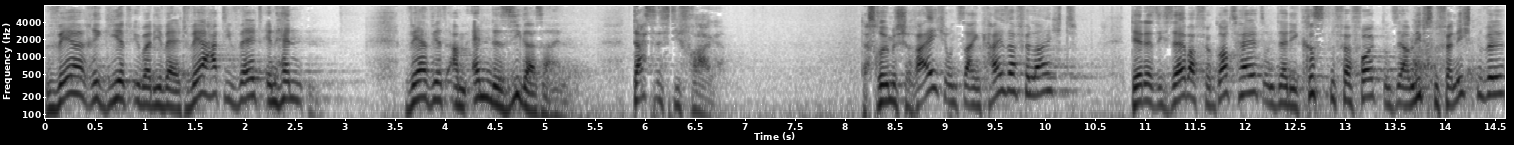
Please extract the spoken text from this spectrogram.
Wer regiert über die Welt? Wer hat die Welt in Händen? Wer wird am Ende Sieger sein? Das ist die Frage. Das römische Reich und sein Kaiser vielleicht? Der, der sich selber für Gott hält und der die Christen verfolgt und sie am liebsten vernichten will?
